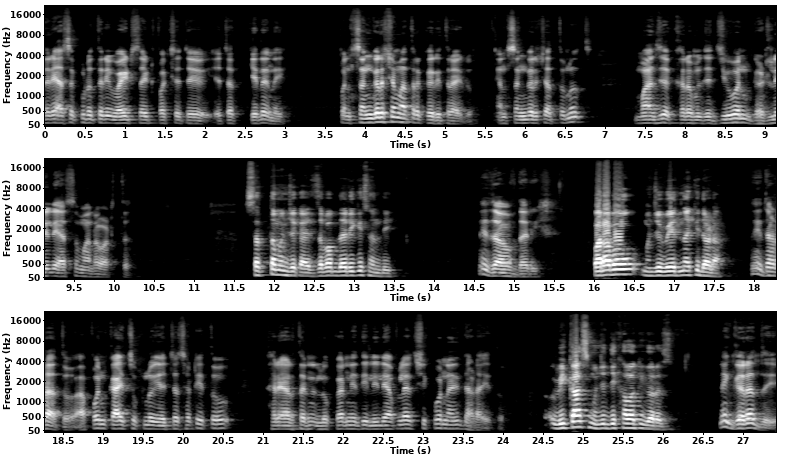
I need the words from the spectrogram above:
तरी असं कुठंतरी वाईट साईट पक्षाच्या याच्यात केलं नाही. पण संघर्ष मात्र करीत राहिलो. आणि संघर्षातूनच माझं खरं म्हणजे जीवन घडलेलं असं मला वाटतं. सत्ता म्हणजे काय? जबाबदारी की संधी? नाही जबाबदारी. पराभव म्हणजे वेदना की धडा? नाही धडा तो. आपण काय चुकलो याच्यासाठी तो खऱ्या अर्थाने लोकांनी दिलेली आपल्याला शिकवण आणि धडा येतो. विकास म्हणजे दिखावा की गरज? नाही गरज आहे.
